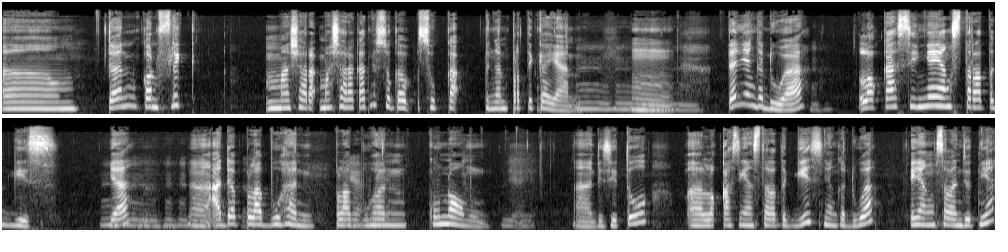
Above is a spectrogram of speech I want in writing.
em, dan konflik masyarakat masyarakatnya suka suka dengan pertikaian. Hmm. Dan yang kedua, lokasinya yang strategis, ya. Nah, ada pelabuhan, pelabuhan kuno. Iya, iya. Nah, di situ eh, lokasi yang strategis. Yang kedua, eh, yang selanjutnya,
